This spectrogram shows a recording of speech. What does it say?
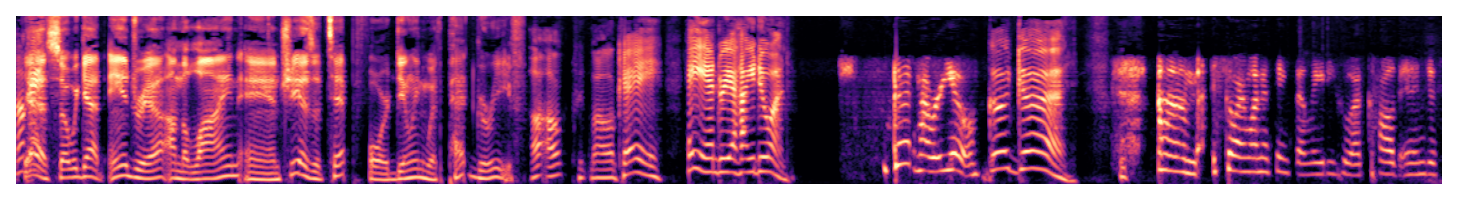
Okay. Yeah, so we got Andrea on the line, and she has a tip for dealing with pet grief. Uh oh. Okay. Hey, Andrea, how you doing? Good. How are you? Good, good. Um, so I want to thank the lady who had called in just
